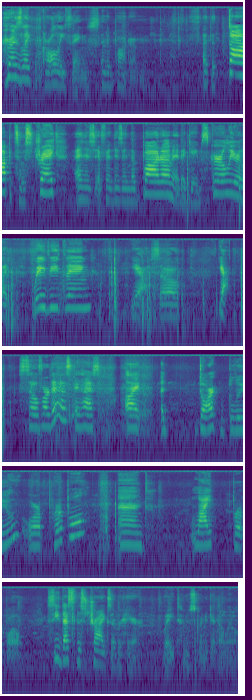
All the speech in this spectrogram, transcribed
Hers like crawly things in the bottom at the top, it's so straight, and if it is in the bottom, it became curly or like wavy thing. Yeah, so, yeah. So for this, it has like a dark blue or purple and light purple. See, that's the strikes over here. Wait, I'm just going to get a little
